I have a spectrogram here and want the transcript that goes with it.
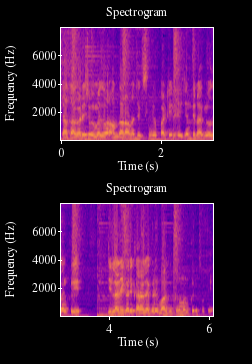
त्यात आघाडीचे उमेदवार आमदार राणाजगसिंह पाटील हे जनतेला अभिवादन करीत जिल्हाधिकारी कार्यालयाकडे मार्गक्रमण करीत होते.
